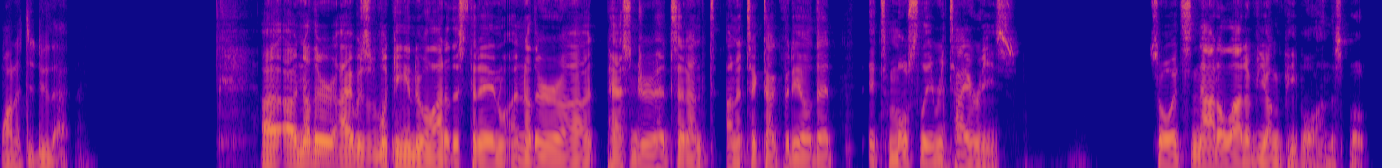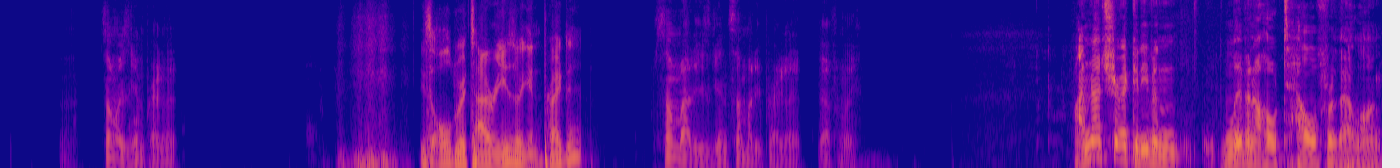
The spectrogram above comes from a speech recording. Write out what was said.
wanted to do that. Uh, another, I was looking into a lot of this today, and another uh, passenger had said on on a TikTok video that it's mostly retirees. So it's not a lot of young people on this boat. Somebody's getting pregnant. These old retirees are getting pregnant. Somebody's getting somebody pregnant. Definitely. I'm not sure I could even live in a hotel for that long.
